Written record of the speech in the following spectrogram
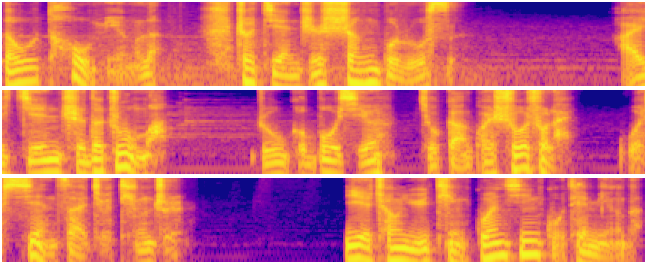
都透明了。这简直生不如死，还坚持得住吗？如果不行，就赶快说出来，我现在就停止。叶成宇挺关心古天明的。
